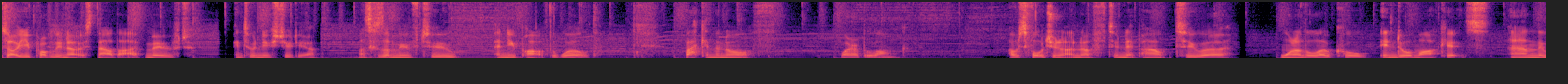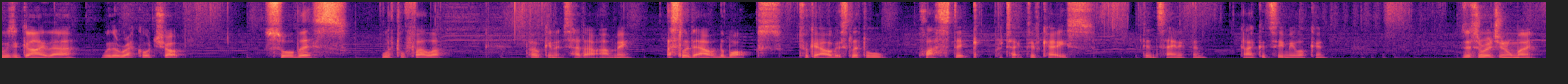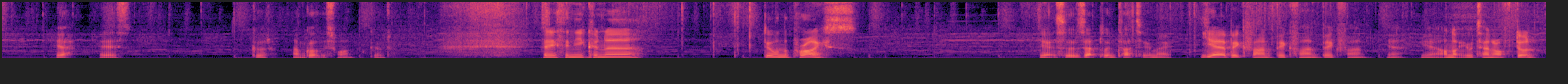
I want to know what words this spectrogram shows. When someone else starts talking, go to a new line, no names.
So you've probably noticed now that I've moved into a new studio. That's because I've moved to a new part of the world, back in the north, where I belong. I was fortunate enough to nip out to uh, one of the local indoor markets, and there was a guy there with a record shop. Saw this little fella poking its head out at me. I slid it out of the box, took it out of its little plastic protective case. Didn't say anything. Guy could see me looking. Is this original, mate? Yeah, it is. Good. I haven't got this one. Good. Anything you can uh, do on the price? Yeah, it's a Zeppelin tattoo, mate. Yeah, big fan, big fan, big fan. Yeah, yeah. I'll knock your tenner off. Done.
